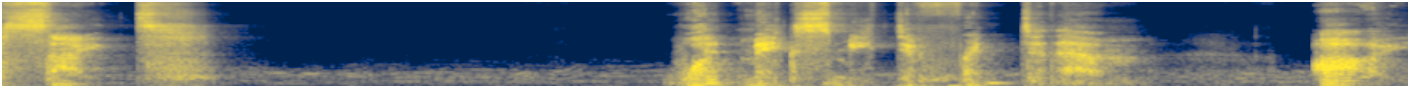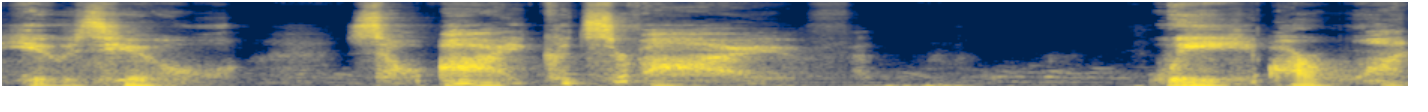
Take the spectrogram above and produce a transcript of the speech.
parasite. What makes me different to them? I use you so I could survive. We are one.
